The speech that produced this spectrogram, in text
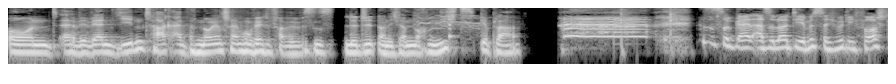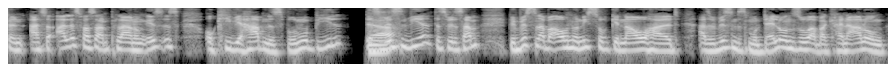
Und äh, wir werden jeden Tag einfach neu entscheiden, wo wir hinfahren. Wir wissen es legit noch nicht. Wir haben noch nichts geplant. Das ist so geil. Also Leute, ihr müsst euch wirklich vorstellen, also alles, was an Planung ist, ist, okay, wir haben das Wohnmobil, das Ja. wissen wir, dass wir das haben. Wir wissen aber auch noch nicht so genau halt, also wir wissen das Modell und so, aber keine Ahnung,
